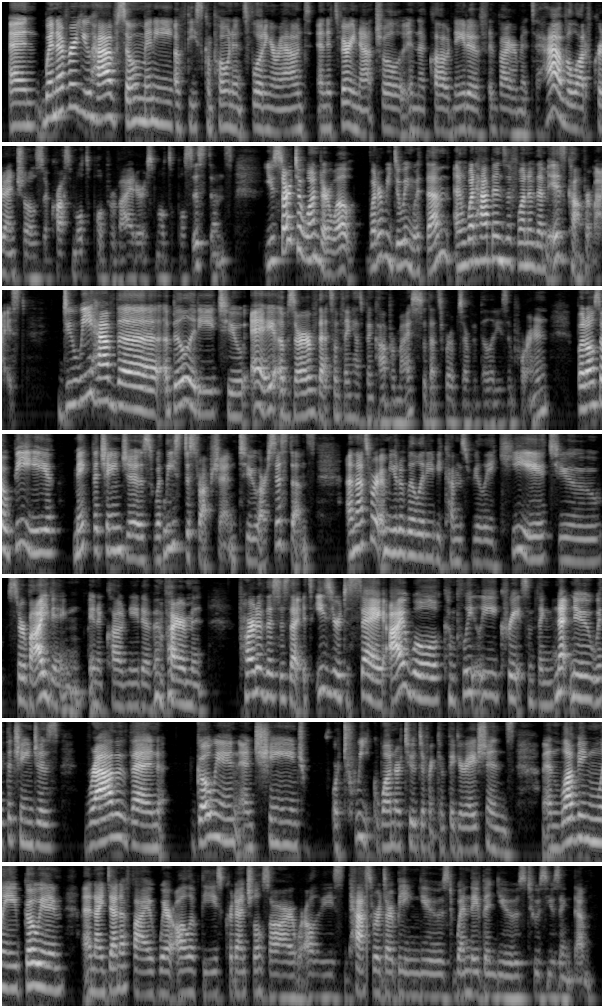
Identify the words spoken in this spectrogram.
And whenever you have so many of these components floating around, and it's very natural in a cloud native environment to have a lot of credentials across multiple providers, multiple systems, you start to wonder well, what are we doing with them? And what happens if one of them is compromised? Do we have the ability to A, observe that something has been compromised? So that's where observability is important. But also B, make the changes with least disruption to our systems. And that's where immutability becomes really key to surviving in a cloud native environment. Part of this is that it's easier to say, I will completely create something net new with the changes rather than go in and change or tweak one or two different configurations and lovingly go in and identify where all of these credentials are, where all of these passwords are being used, when they've been used, who's using them.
